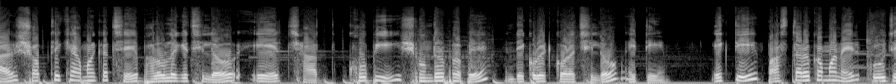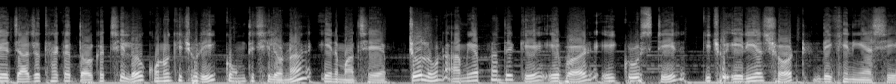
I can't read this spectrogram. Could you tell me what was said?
আর সব থেকে আমার কাছে ভালো লেগেছিল এর ছাদ। খুবই সুন্দরভাবে ডেকোরেট করা ছিল এটি। একটি পাঁচ তারকা মানের ক্রুজে যা যা থাকার দরকার ছিল, কোনো কিছুরই কমতি ছিল না এর মাঝে। চলুন আমি আপনাদেরকে এবার এই ক্রুজটির কিছু এরিয়া শট দেখে নিয়ে আসি।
